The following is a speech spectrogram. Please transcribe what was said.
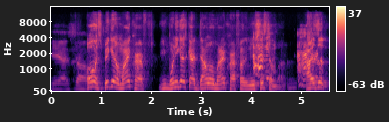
yeah. So Oh, speaking of Minecraft, you, when you guys got to download Minecraft for the new I system? I have How's it.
